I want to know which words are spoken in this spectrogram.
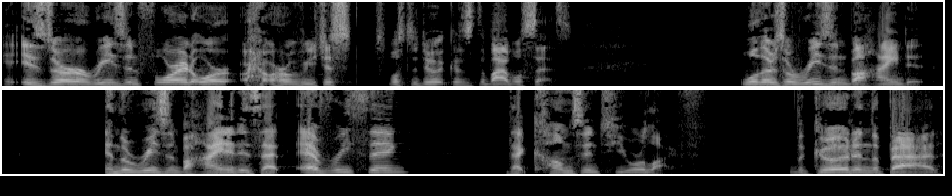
Is there a reason for it, or, or are we just supposed to do it because the Bible says? Well, there's a reason behind it. And the reason behind it is that everything that comes into your life, the good and the bad,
